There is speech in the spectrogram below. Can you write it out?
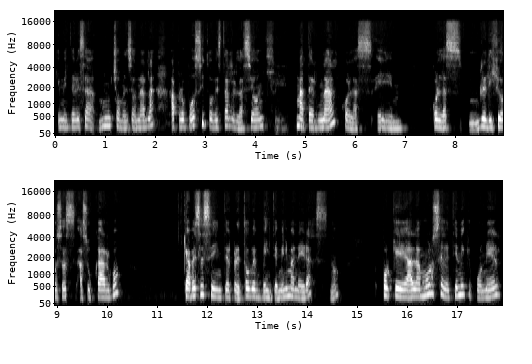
Que me interesa mucho mencionarla a propósito de esta relación maternal con las, em, con las religiosas a su cargo, que a veces se interpretó de 20 mil maneras, ¿no? Porque al amor se le tiene que poner,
